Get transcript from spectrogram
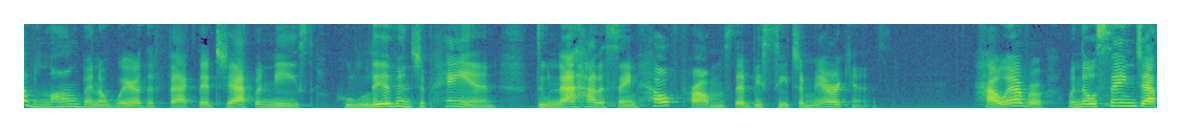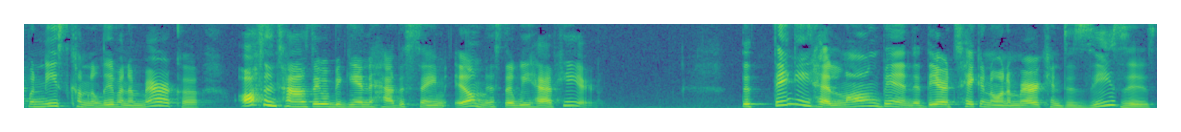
Have long been aware of the fact that Japanese who live in Japan do not have the same health problems that beseech Americans. However, when those same Japanese come to live in America, oftentimes they would begin to have the same ailments that we have here. The thinking had long been that they are taking on American diseases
